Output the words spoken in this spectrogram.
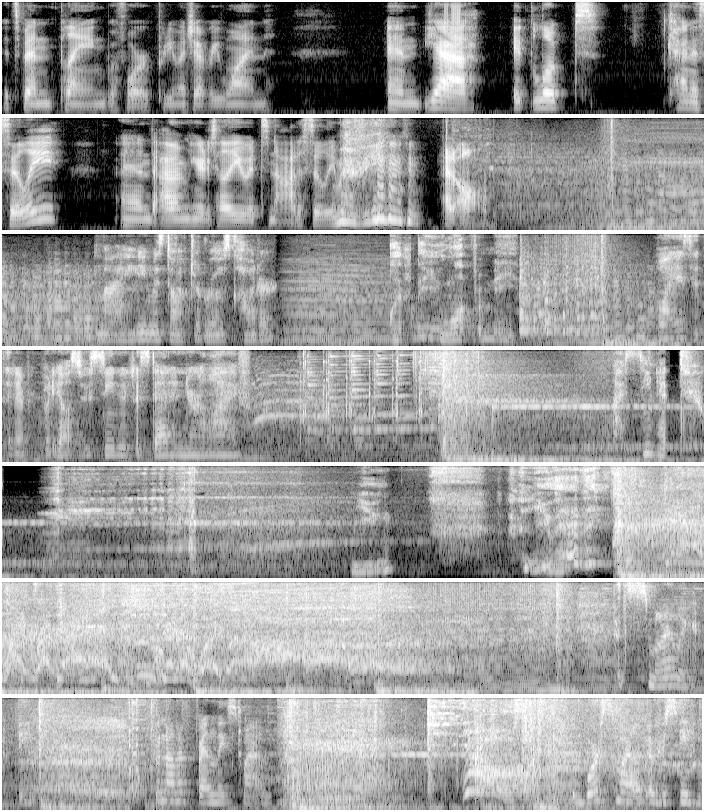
it's been playing before pretty much every one, and yeah, it looked kind of silly, and I'm here to tell you it's not a silly movie at all. My name is Dr. Rose Cotter. What do you want from me? Why is it that everybody else who's seen it is dead and you're alive? I've seen it too. You. You have it? Smiling at me. But not a friendly smile. Rose! The worst smile I've ever seen.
